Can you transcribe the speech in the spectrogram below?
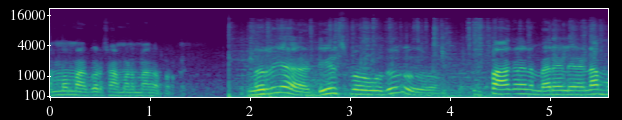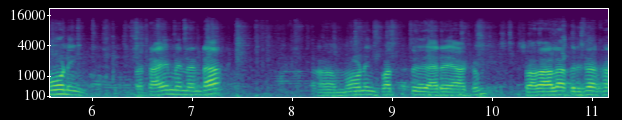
அம்மம்மாவுக்கு ஒரு சாமானம் வாங்க போகிறோம் நிறைய டீல்ஸ் போகுது. இப்போ ஆகல வேற இல்லைன்னா மார்னிங் இப்போ டைம் என்னென்னா மார்னிங் பத்து அரை ஆகும். ஸோ அதால் பெருசாக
